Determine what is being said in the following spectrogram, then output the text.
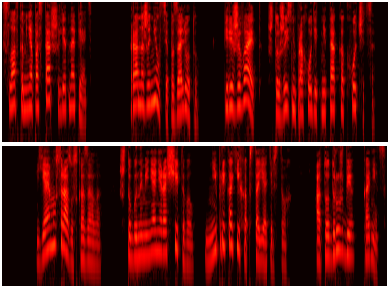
Славка меня постарше лет на пять. Рано женился по залету. Переживает, что жизнь проходит не так, как хочется. Я ему сразу сказала, чтобы на меня не рассчитывал ни при каких обстоятельствах, а то дружбе конец.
